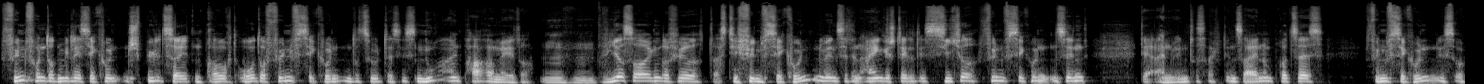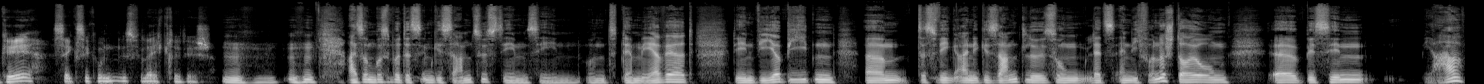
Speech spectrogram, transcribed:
500 Millisekunden Spülzeiten braucht oder 5 Sekunden dazu, das ist nur ein Parameter. Mhm. Wir sorgen dafür, dass die 5 Sekunden, wenn sie denn eingestellt ist, sicher 5 Sekunden sind. Der Anwender sagt in seinem Prozess, fünf Sekunden ist okay, sechs Sekunden ist vielleicht kritisch. Mhm, mhm. Also muss man das im Gesamtsystem sehen. Und der Mehrwert, den wir bieten, ähm, deswegen eine Gesamtlösung letztendlich von der Steuerung äh, bis hin, ja,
